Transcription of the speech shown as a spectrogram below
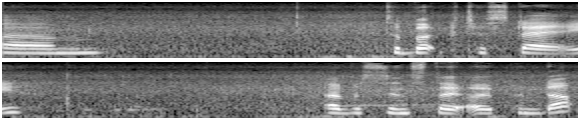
um, to book to stay ever since they opened up.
